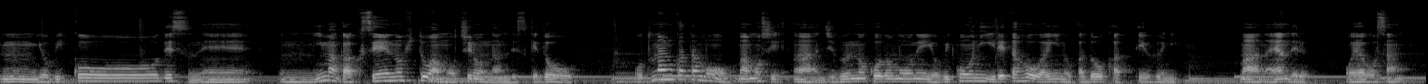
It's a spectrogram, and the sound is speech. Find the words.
うん、予備校ですね。うん、今学生の人はもちろんなんですけど、大人の方も、まあ、もし、まあ、自分の子供をね予備校に入れた方がいいのかどうかっていうふうに、まあ、悩んでる親御さん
